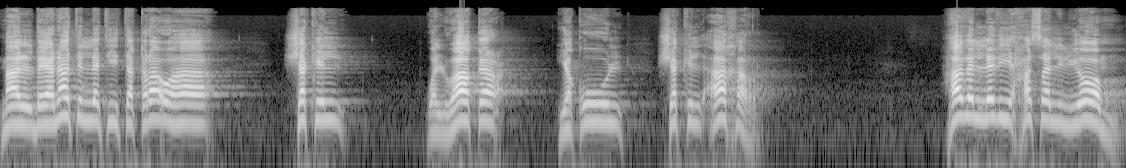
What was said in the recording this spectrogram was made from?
ما البيانات التي تقرأها شكل والواقع يقول شكل آخر. هذا الذي حصل اليوم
